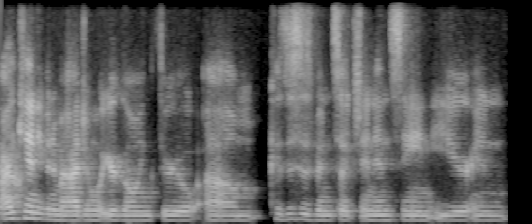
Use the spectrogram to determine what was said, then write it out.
I can't even imagine what you're going through um because this has been such an insane year and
